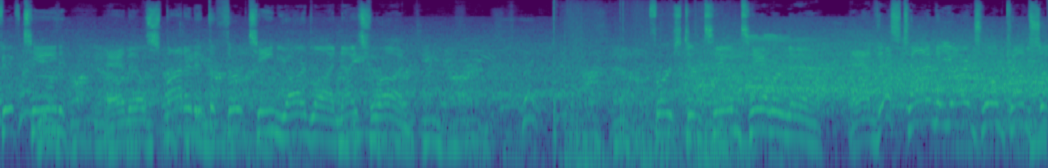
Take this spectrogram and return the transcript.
15, and they'll spot it at the 13-yard line. Nice run. First and 10, Taylor now. And this time the yards won't come so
